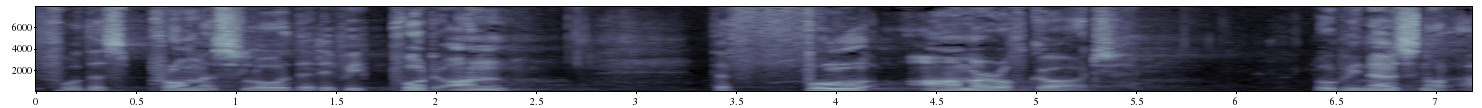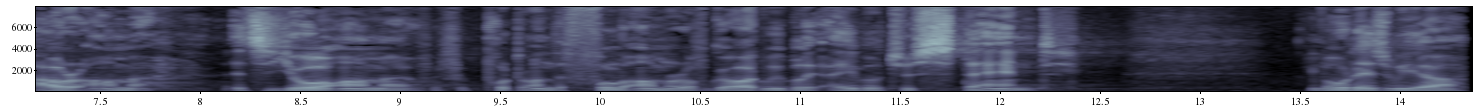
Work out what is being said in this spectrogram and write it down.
for this promise, Lord, that if we put on the full armor of God, Lord, we know it's not our armor, it's your armor. If we put on the full armor of God, we will be able to stand. Lord, as we are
